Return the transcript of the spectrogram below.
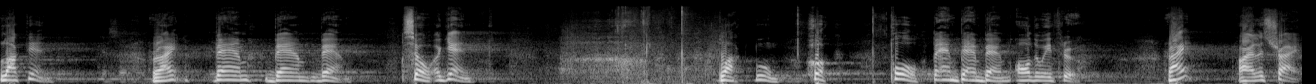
locked in. Yes, sir. right? Bam, bam, bam. So again, block, boom, hook, pull, bam, bam, bam, all the way through. Right? All right, let's try it.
